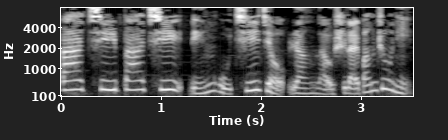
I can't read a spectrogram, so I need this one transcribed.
八七八七零五七九，让老师来帮助你。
